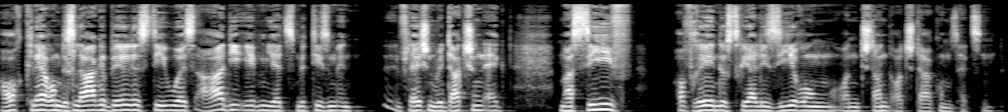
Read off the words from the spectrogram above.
auch Klärung des Lagebildes, die USA, die eben jetzt mit diesem Inflation Reduction Act massiv auf Reindustrialisierung und Standortstärkung setzen.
